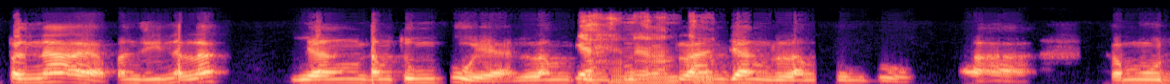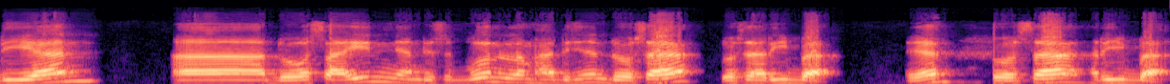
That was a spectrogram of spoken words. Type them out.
pena ya penzina adalah yang dalam tungku ya dalam ya, tungku dalam telanjang tungku. dalam tungku uh, kemudian uh, dosain yang disebut dalam hadisnya dosa dosa riba ya dosa riba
